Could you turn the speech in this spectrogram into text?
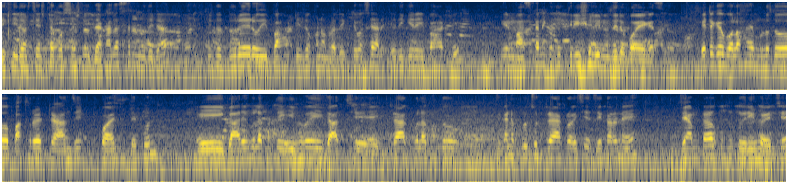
দেখিয়ে দেওয়ার চেষ্টা করছে, আসলে দেখা যাচ্ছে না নদীটা, কিন্তু দূরের ওই পাহাড়টি যখন আমরা দেখতে পাচ্ছি, আর এদিকের এই পাহাড়টি, এর মাঝখানে কিন্তু ত্রিশূলী নদীর বয়ে গেছে। এটাকে বলা হয় মূলত পাথরের ট্রানজিট পয়েন্ট, দেখুন। এই গাড়িগুলো কিন্তু এইভাবেই যাচ্ছে, এই ট্রাকগুলো কিন্তু এখানে প্রচুর ট্র্যাক রয়েছে, যে কারণে জ্যামটাও কিন্তু তৈরি হয়েছে।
